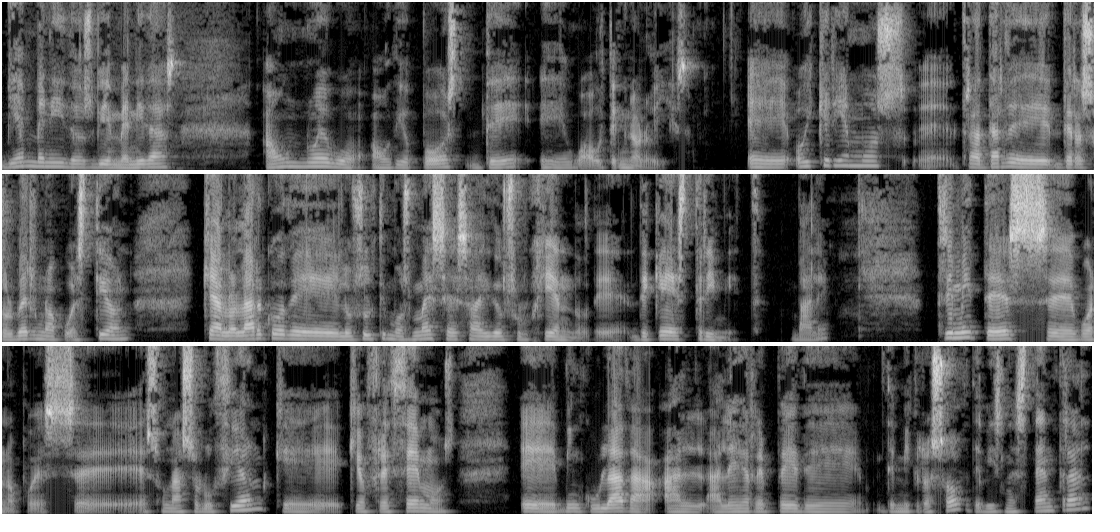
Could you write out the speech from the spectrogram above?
Bienvenidos, bienvenidas a un nuevo audio post de eh, Wow Technologies. Eh, hoy queríamos eh, tratar de, resolver una cuestión que a lo largo de los últimos meses ha ido surgiendo de, qué es Trimit, ¿vale? Trimit es, bueno, pues es una solución que, ofrecemos vinculada al, ERP de, de Microsoft, de Business Central,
